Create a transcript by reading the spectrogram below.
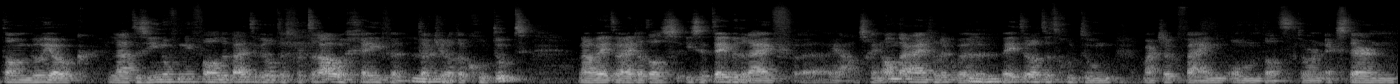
dan wil je ook laten zien, of in ieder geval de buitenwereld het vertrouwen geven dat je dat ook goed doet. Nou weten wij dat als ICT-bedrijf, uh, ja, als geen ander eigenlijk, we mm-hmm. weten dat we het goed doen, maar het is ook fijn om dat door een extern,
